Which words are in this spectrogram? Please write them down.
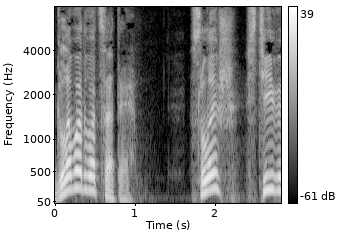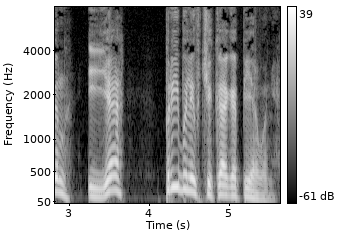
Глава 20. Слэш, Стивен и я прибыли в Чикаго первыми.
